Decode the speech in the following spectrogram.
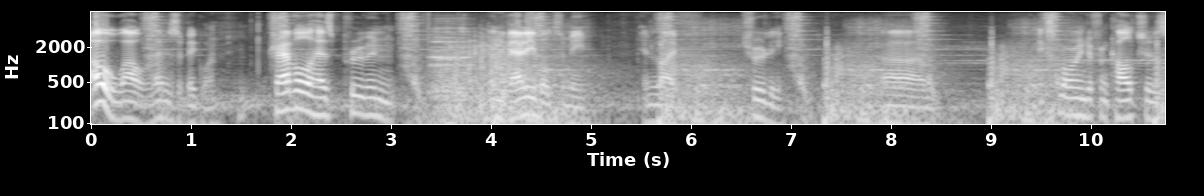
Oh, wow, that is a big one. Travel has proven invaluable to me in life, truly. Um, exploring different cultures,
